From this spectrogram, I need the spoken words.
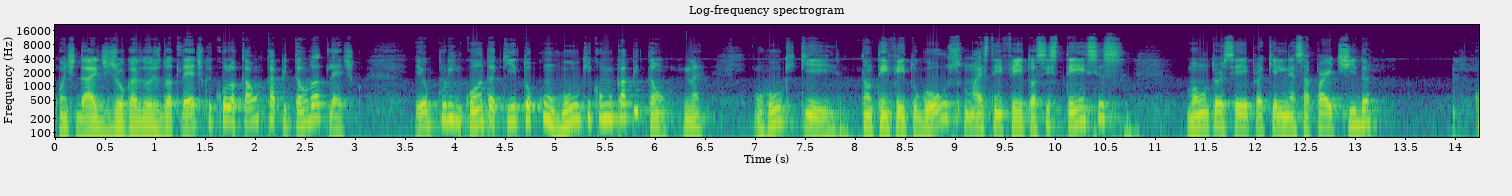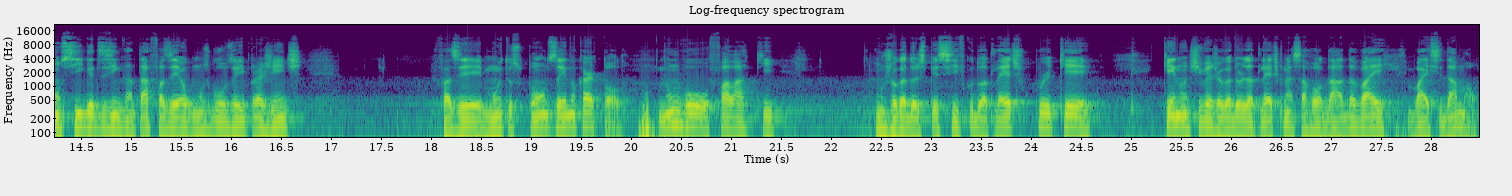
quantidade de jogadores do Atlético e colocar um capitão do Atlético. Eu, por enquanto, aqui estou com o Hulk como capitão, né? O Hulk que não tem feito gols, mas tem feito assistências. Vamos torcer para que ele nessa partida consiga desencantar, fazer alguns gols aí pra gente, fazer muitos pontos aí no Cartola. Não vou falar aqui um jogador específico do Atlético, porque quem não tiver jogador do Atlético nessa rodada vai, vai se dar mal.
